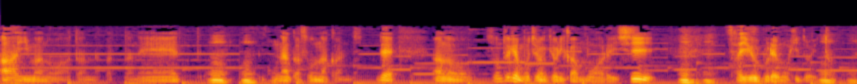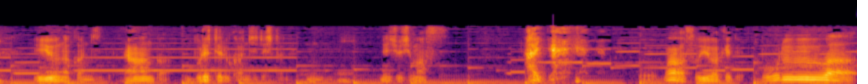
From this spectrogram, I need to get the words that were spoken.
ああ、今のは当たんなかったねーって。うん、うん。なんかそんな感じ。で、あの、その時はもちろん距離感も悪いし、うん、うん。左右ブレもひどい。というような感じで、なんかブレてる感じでしたね。うんうん練習します。はい。まあ、そういうわけで、ボールは、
